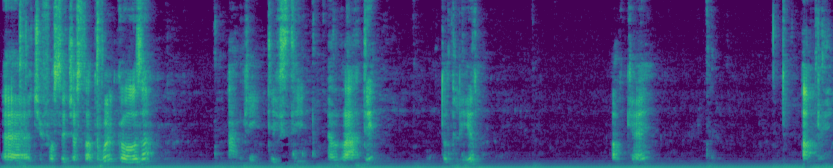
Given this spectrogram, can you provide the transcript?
eh, ci fosse già stato qualcosa. Anche in txt errati. .clear. Ok. Ok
